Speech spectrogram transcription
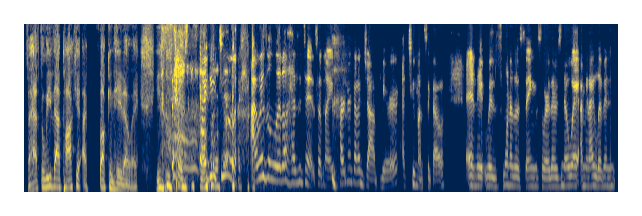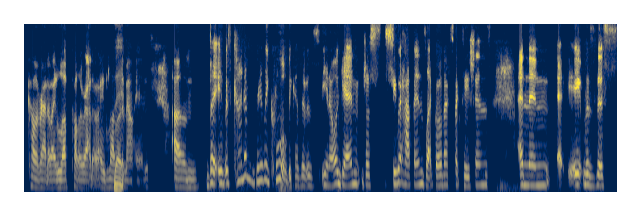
If I have to leave that pocket, I fucking hate LA. You know, I do too. I was a little hesitant. So my partner got a job here uh, two months ago, and it was one of those things where there's no way. I mean, I live in Colorado. I love Colorado. I love right. the mountains. Um, but it was kind of really cool because it was, you know, again, just see what happens, let go of expectations, and then uh, it was this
